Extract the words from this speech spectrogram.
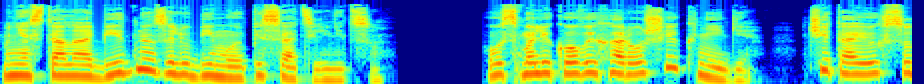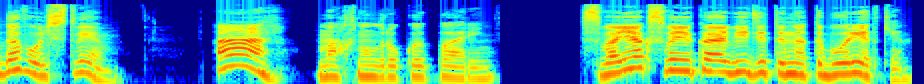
Мне стало обидно за любимую писательницу. У Смоляковой хорошие книги, читаю их с удовольствием. «А!» — махнул рукой парень. Свояк свояка видит и на табуретке.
